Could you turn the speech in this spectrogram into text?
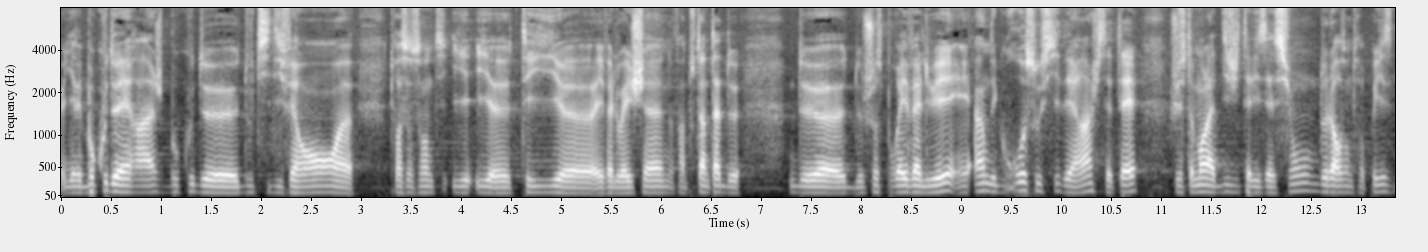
Il y avait beaucoup de RH, beaucoup d'outils différents, 360 euh, TI euh, Evaluation, enfin tout un tas de, euh, choses pour évaluer. Et un des gros soucis des RH, c'était justement la digitalisation de leurs entreprises,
